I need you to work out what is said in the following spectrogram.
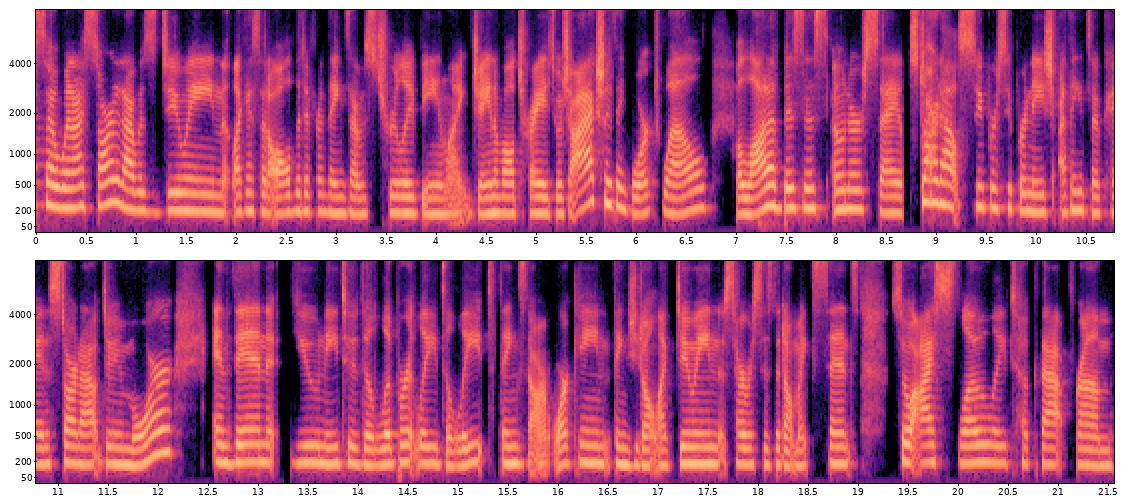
So when I started, I was doing, like I said, all the different things. I was truly being like Jane of all trades, which I actually think worked well. A lot of business owners say start out super, super niche. I think it's okay to start out doing more. And then you need to deliberately delete things that aren't working, things you don't like doing, services that don't make sense. So I slowly took that from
